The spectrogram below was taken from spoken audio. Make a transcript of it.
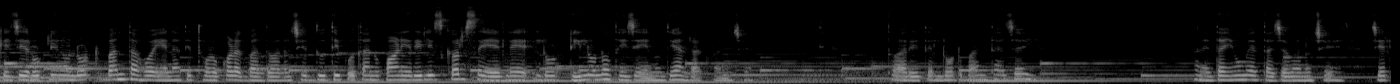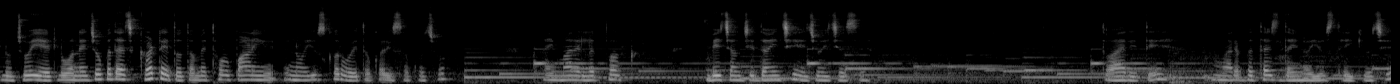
કે જે રોટલીનો લોટ બાંધતા હોય એનાથી થોડો કડક બાંધવાનો છે. દૂધી પોતાનું પાણી રિલીઝ કરશે એટલે લોટ ઢીલો ન થઈ જાય એનું ધ્યાન રાખવાનું છે. તો આ રીતે લોટ બાંધતા જઈ દહીં ઉમેરતા જવાનું છે. જેટલું જોઈએ એટલું. અને જો કદાચ ઘટે તો તમે થોડું પાણીનો યુઝ કરવો હોય તો કરી શકો છો. અહીં મારે લગભગ બે ચમચી દહીં છે એ જોઈ જશે. તો આ રીતે મારે બધા જ દહીંનો યુઝ થઈ ગયો છે.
